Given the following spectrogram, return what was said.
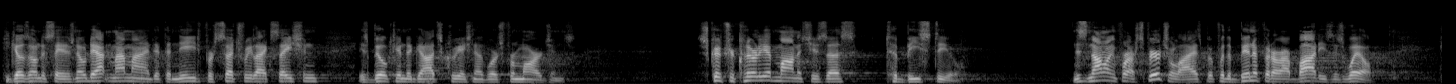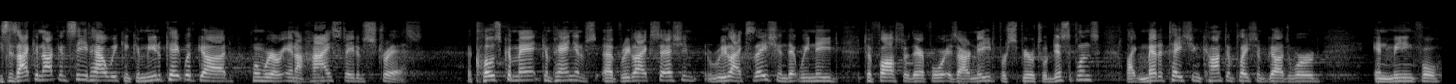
He goes on to say, There's no doubt in my mind that the need for such relaxation is built into God's creation, in other words, for margins. Scripture clearly admonishes us to be still. This is not only for our spiritual lives, but for the benefit of our bodies as well. He says, I cannot conceive how we can communicate with God when we are in a high state of stress. A close companion of relaxation, relaxation that we need to foster, therefore, is our need for spiritual disciplines like meditation, contemplation of God's Word, and meaningful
